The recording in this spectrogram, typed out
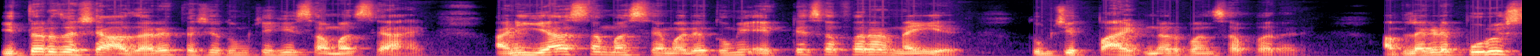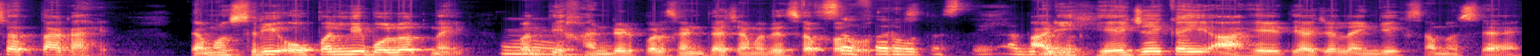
इतर जसे आजार आहेत तशी तुमची ही समस्या आहे आणि या समस्येमध्ये तुम्ही एकटे सफरर नाही आहे तुमची पार्टनर पण सफरर आहे आपल्याकडे पुरुष सत्ताक आहे त्यामुळे स्त्री ओपनली बोलत नाही पण ती. हंड्रेड पर्सेंट त्याच्यामध्ये सफर होत असते. आणि. हे जे काही आहेत या ज्या लैंगिक समस्या आहे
